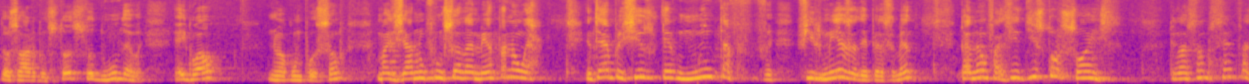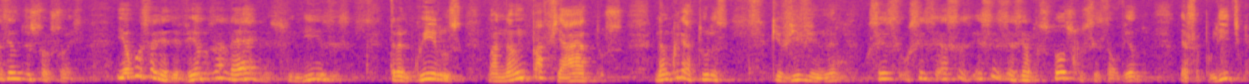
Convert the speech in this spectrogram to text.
dos órgãos todos, todo mundo é, é igual numa composição, mas já no funcionamento não é. Então é preciso ter muita firmeza de pensamento para não fazer distorções, porque nós estamos sempre fazendo distorções. E eu gostaria de vê-los alegres, felizes, tranquilos, mas não empafiados, não criaturas que vivem. Né? Vocês, vocês, essas, esses exemplos todos que vocês estão vendo dessa política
